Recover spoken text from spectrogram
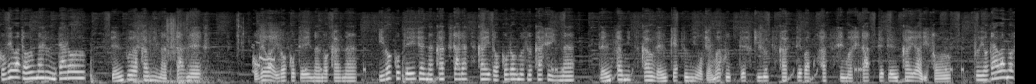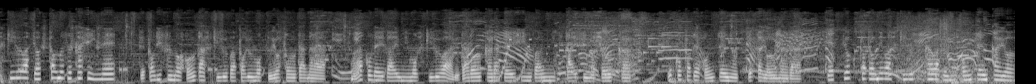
これはどうなるんだろう。全部赤になったね。これは色固定なのかな？色固定じゃなかったら使いどころ難しいな。連鎖に使う連結にお邪魔振ってスキル使って爆発しましたって展開ありそう。ぷよ側のスキルはちょっと難しいね。テトリスの方がスキルバトルも強そうだな。まあこれ以外にもスキルはあるだろうから製品版に期待しましょうか。ってことで本戦打ってさようなら。結局とどめはスキル使わずに本戦かよ。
